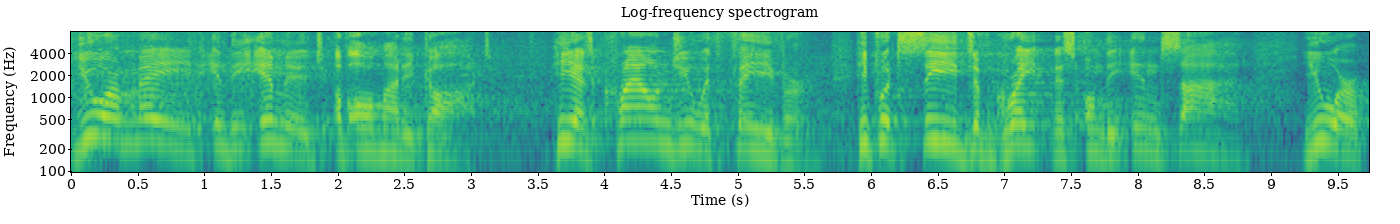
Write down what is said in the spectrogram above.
You are made in the image of Almighty God. He has crowned you with favor. He put seeds of greatness on the inside. You are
